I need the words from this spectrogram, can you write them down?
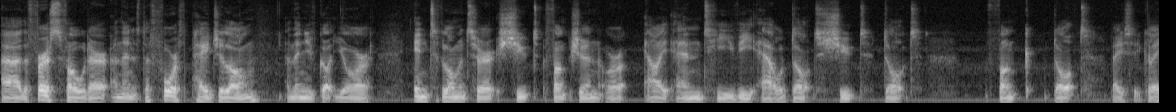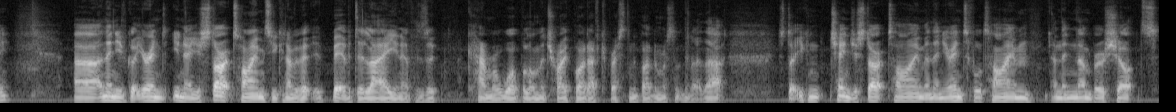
uh, the first folder, and then it's the fourth page along, and then you've got your intervalometer shoot function or intvl dot shoot dot func dot basically. Uh, and then you've got your end you know your start time so you can have a bit, a bit of a delay you know if there's a camera wobble on the tripod after pressing the button or something like that. Start you can change your start time and then your interval time and then number of shots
